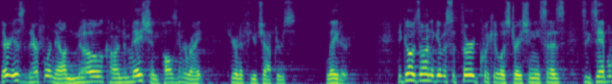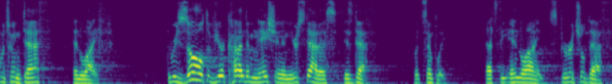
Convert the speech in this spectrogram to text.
there is therefore now no condemnation. Paul's going to write here in a few chapters later. He goes on to give us a third quick illustration. He says, it's an example between death and life. The result of your condemnation and your status is death, put simply. That's the end line, spiritual death.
